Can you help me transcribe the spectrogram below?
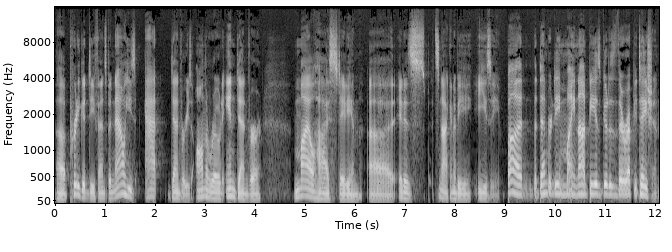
Uh, pretty good defense, but now he's at Denver. He's on the road in Denver, Mile High Stadium. Uh, it is. It's not going to be easy, but the Denver D might not be as good as their reputation.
